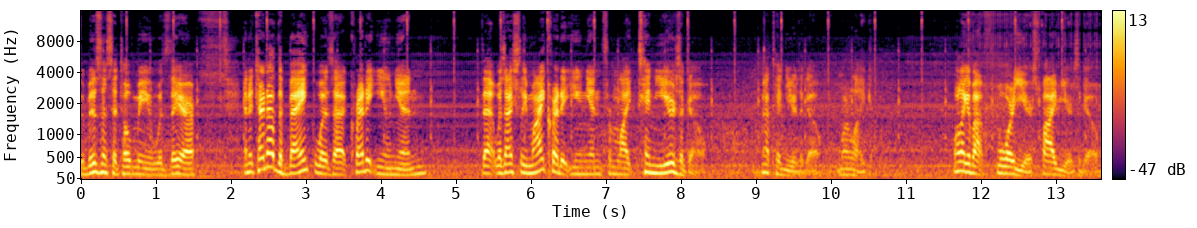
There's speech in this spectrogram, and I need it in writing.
the business had told me was there. And it turned out the bank was a credit union that was actually my credit union from like 10 years ago not 10 years ago, more like, more like about four years, five years ago.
